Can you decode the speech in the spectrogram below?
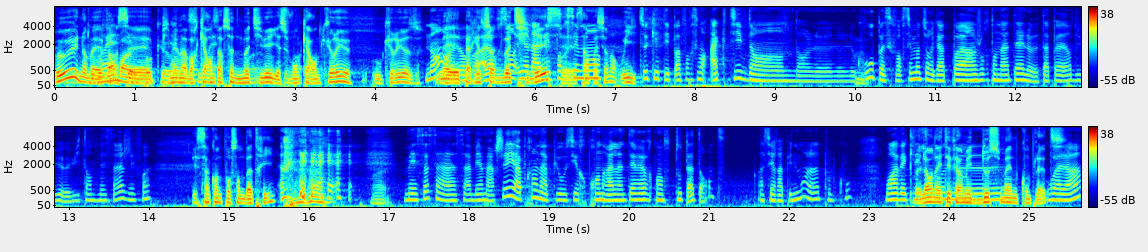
Oui, oui, non, mais Ouais. enfin, c'est- puis euh, même avoir c'était- 40 personnes motivées, il y a souvent vrai. 40 curieux ou curieuses. Non, mais alors- personnes alors, sans- il y en motivées, avait c'est impressionnant. Oui. Ceux qui n'étaient pas forcément actifs dans, dans le, le- le Mm. groupe, parce que forcément, tu regardes pas un jour ton attel, tu as perdu euh, 80 messages des fois. Et 50% de batterie. Mais ça, ça, ça a bien marché. Et après, on a pu aussi reprendre à l'intérieur contre toute attente, assez rapidement, là, pour le coup. Bon, avec les Là, on a été fermé deux euh, semaines complètes. Voilà.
